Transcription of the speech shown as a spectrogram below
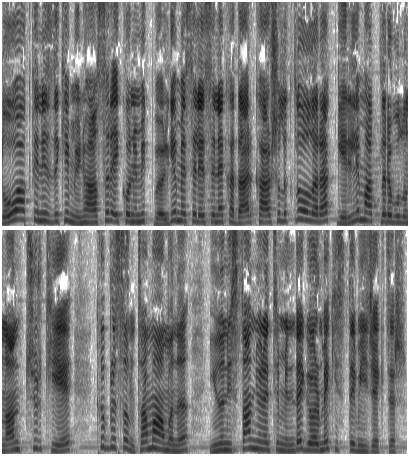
Doğu Akdeniz'deki münhasır ekonomik bölge meselesine kadar karşılıklı olarak gerilim hatları bulunan Türkiye, Kıbrıs'ın tamamını Yunanistan yönetiminde görmek istemeyecektir.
